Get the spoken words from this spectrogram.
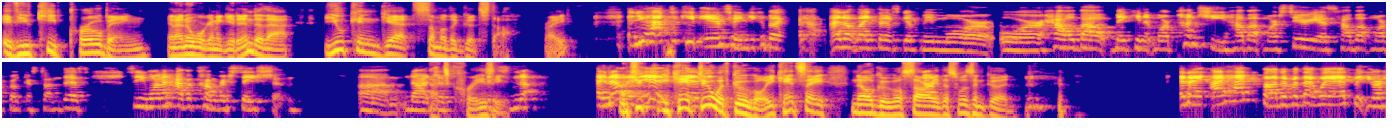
if you keep probing and i know we're going to get into that you can get some of the good stuff right? And you have to keep answering. You could be like i don't like those give me more. Or how about making it more punchy? How about more serious? How about more focused on this? So you want to have a conversation um not That's just crazy. it's not I know. Which you, you, can't do with Google. You can't say, no, Google, sorry, no. this wasn't good. And I, I hadn't thought of it that way, Ed, but you're 100%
